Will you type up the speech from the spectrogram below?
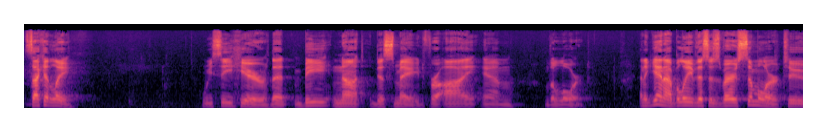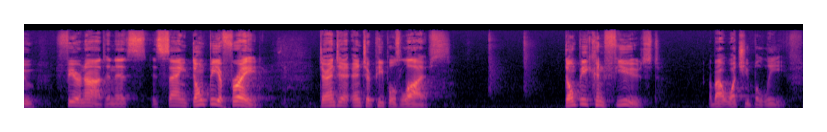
Secondly, we see here that be not dismayed, for I am the Lord. And again, I believe this is very similar to fear not, and it's, it's saying don't be afraid to enter into people's lives. Don't be confused about what you believe.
